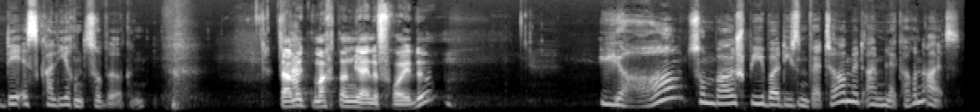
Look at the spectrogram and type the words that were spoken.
deeskalierend zu wirken. Damit macht man mir eine Freude. Ja, zum Beispiel bei diesem Wetter mit einem leckeren Eis.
